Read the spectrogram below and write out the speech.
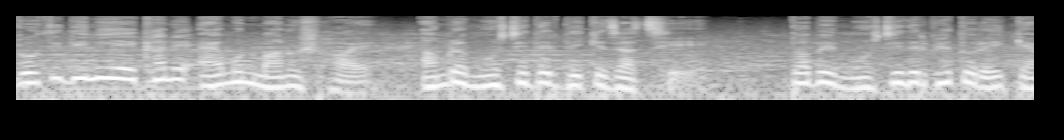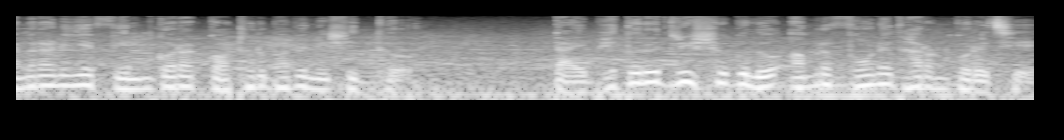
প্রতিদিনই এখানে এমন মানুষ হয়। আমরা মসজিদের দিকে যাচ্ছি। তবে মসজিদের ভেতরে ক্যামেরা নিয়ে ফিল্ম করা কঠোরভাবে নিষিদ্ধ। তাই ভেতরের দৃশ্যগুলো আমরা ফোনে ধারণ করেছি।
